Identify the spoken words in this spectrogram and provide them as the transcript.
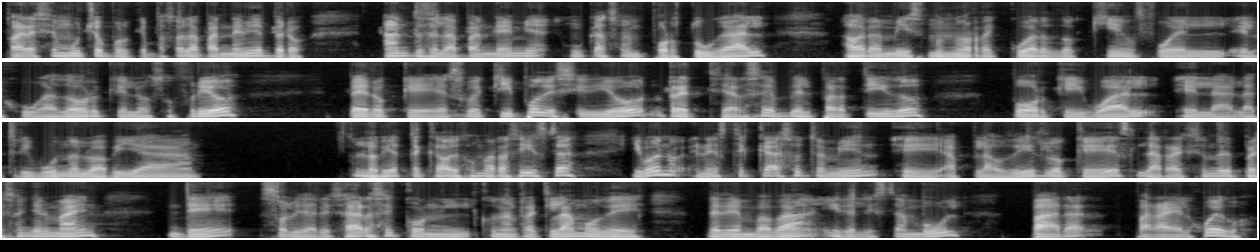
parece mucho porque pasó la pandemia, pero antes de la pandemia, un caso en Portugal, ahora mismo no recuerdo quién fue el, jugador que lo sufrió, pero que su equipo decidió retirarse del partido porque igual eh, la, tribuna lo había lo había atacado de forma racista. Y bueno, en este caso también eh, aplaudir lo que es la reacción del Paris Saint de solidarizarse con el, con el reclamo de, de y del Istanbul para, para el juego.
